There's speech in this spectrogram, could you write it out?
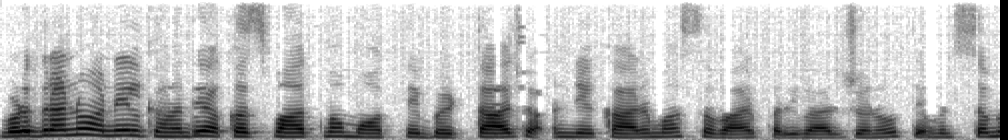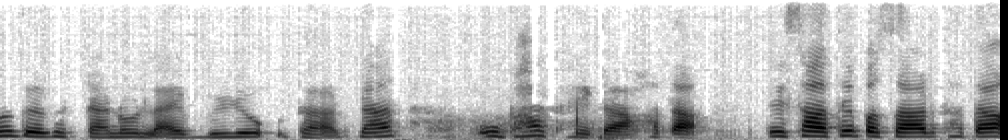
વડોદરાનો અનિલ ગાંધી અકસ્માતમાં મોતને ભેટતા જ અન્ય કારમાં સવાર પરિવારજનો તેમજ સમગ્ર ઘટનાનો લાઈવ વીડિયો ઉતારનાર ઊભા થઈ ગયા હતા. તે સાથે પસાર થતા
